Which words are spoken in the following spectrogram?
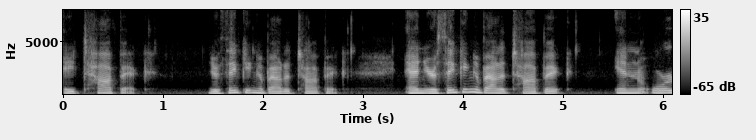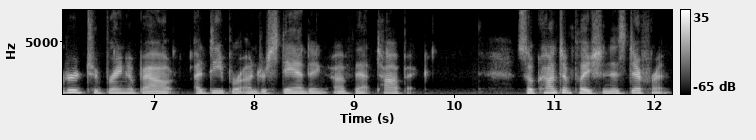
a topic. You're thinking about a topic, and you're thinking about a topic in order to bring about a deeper understanding of that topic. So contemplation is different.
